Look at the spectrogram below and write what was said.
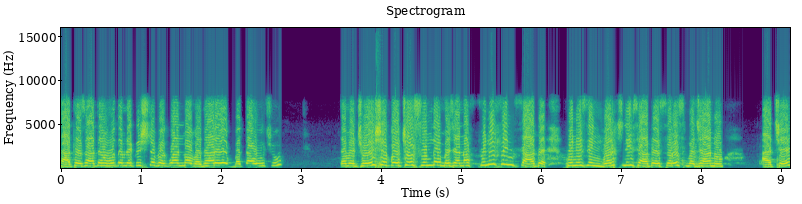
સાથે સાથે હું તમને કૃષ્ણ ભગવાનમાં વધારે બતાવું છું. તમે જોઈ શકો છો સુંદર મજાના ફિનિશિંગ સાથે ફિનિશિંગ વર્ક્સની સાથે સરસ મજાનું આ છે.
